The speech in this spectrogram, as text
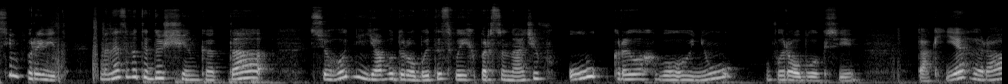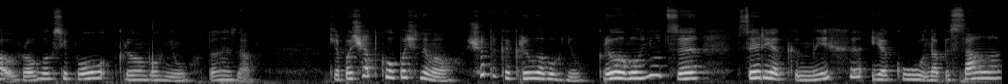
Всім привіт! Мене звати Дощинка, та сьогодні я буду робити своїх персонажів у крилах вогню в Роблоксі. Так, є гра в Роблоксі по крилам вогню, хто не знав. Для початку почнемо. Що таке крила вогню? Крила вогню це серія книг, яку написала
